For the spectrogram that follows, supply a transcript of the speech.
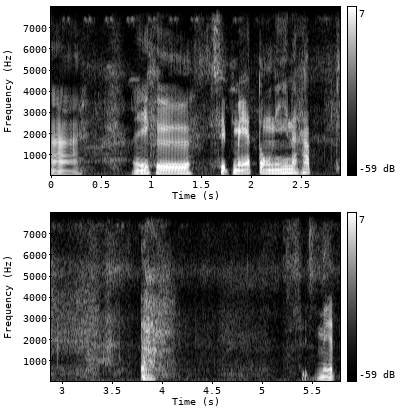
อ่า อันนี้คือสิบเมตรตรงนี้นะครับ เมตร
